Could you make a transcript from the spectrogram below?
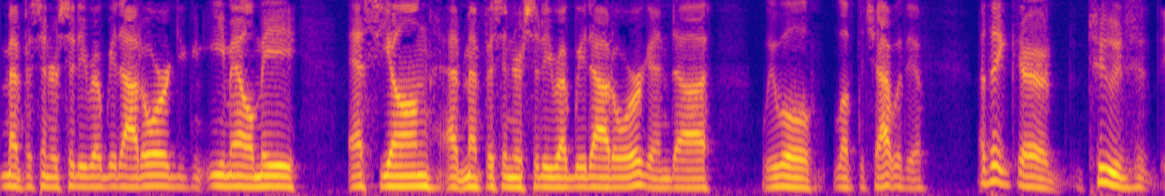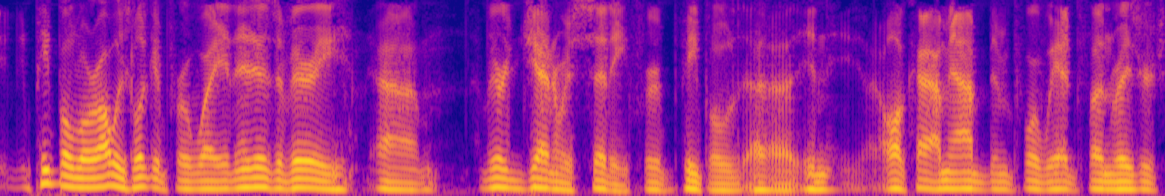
memphisinnercityrugby.org. You can email me, syoung at memphisinnercityrugby.org, and uh, we will love to chat with you. I think uh, too, people are always looking for a way, and it is a very, um, very generous city for people uh, in all kind. I mean, I've been before. We had fundraisers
